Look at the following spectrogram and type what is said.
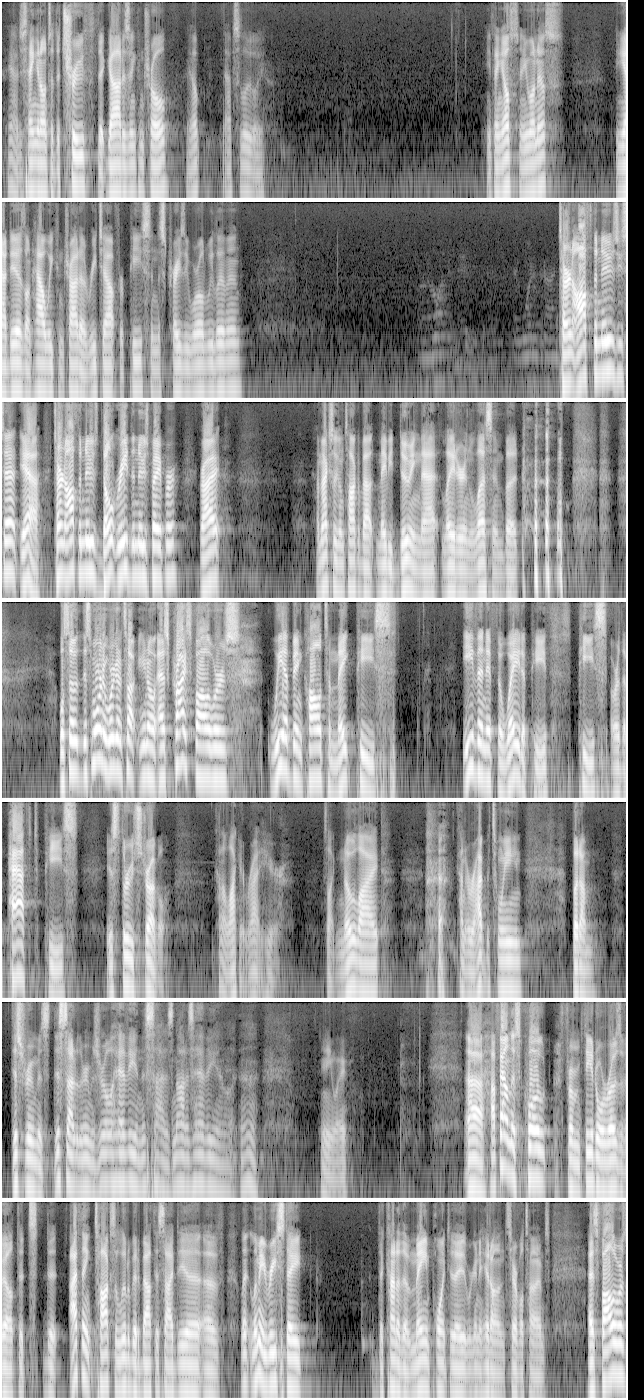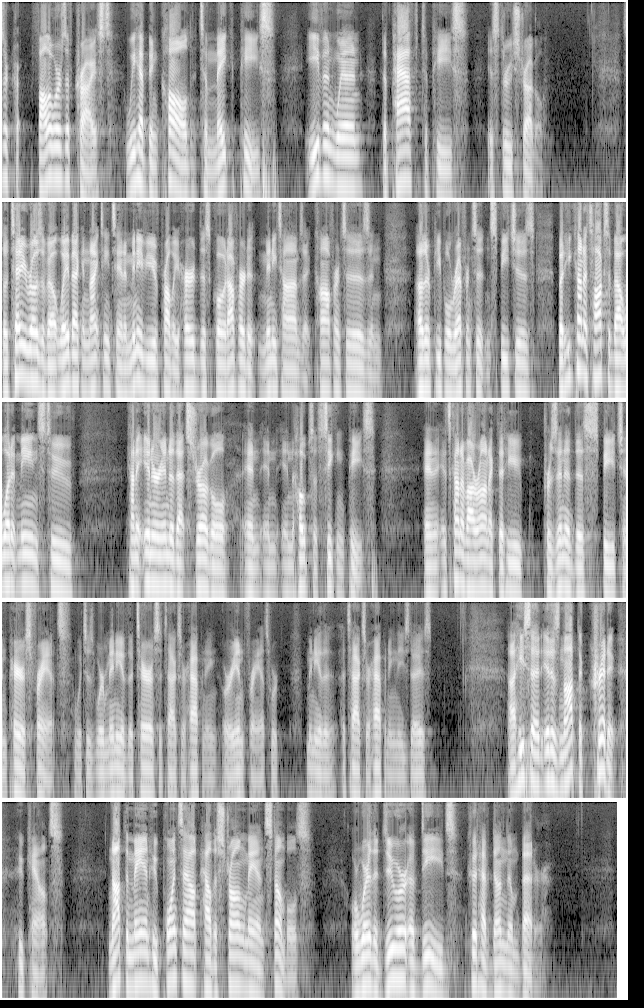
Yeah, just hanging on to the truth that God is in control. Yep, absolutely. Anything else? Anyone else? Any ideas on how we can try to reach out for peace in this crazy world we live in? Turn off the news, you said? Yeah. Turn off the news. Don't read the newspaper, right? I'm actually going to talk about maybe doing that later in the lesson, but. well, so this morning we're going to talk, you know, as Christ followers, we have been called to make peace, even if the way to peace, peace or the path to peace is through struggle. I kind of like it right here. It's like no light, kind of right between, but I'm this room is this side of the room is real heavy and this side is not as heavy and I'm like, uh. anyway uh, i found this quote from theodore roosevelt that, that i think talks a little bit about this idea of let, let me restate the kind of the main point today that we're going to hit on several times as followers of, followers of christ we have been called to make peace even when the path to peace is through struggle so, Teddy Roosevelt, way back in 1910, and many of you have probably heard this quote. I've heard it many times at conferences, and other people reference it in speeches. But he kind of talks about what it means to kind of enter into that struggle and, in hopes of seeking peace. And it's kind of ironic that he presented this speech in Paris, France, which is where many of the terrorist attacks are happening, or in France, where many of the attacks are happening these days. Uh, he said, It is not the critic who counts not the man who points out how the strong man stumbles, or where the doer of deeds could have done them better.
